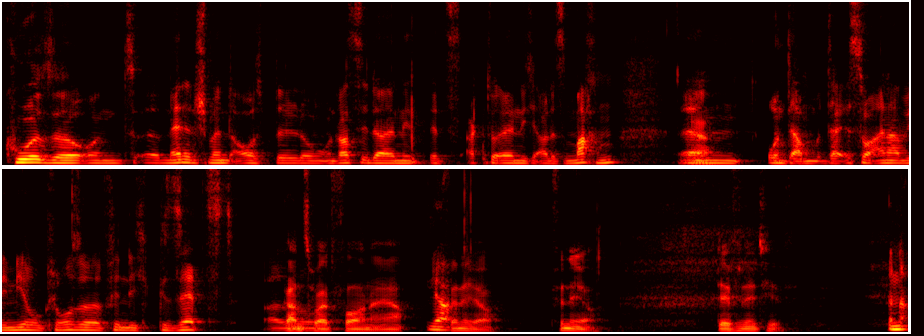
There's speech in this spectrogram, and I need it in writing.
Kurse und äh, Managementausbildung und was sie da jetzt aktuell nicht alles machen. Ähm, ja. Und da, da ist so einer wie Miro Klose, finde ich, gesetzt. Also, Ganz weit vorne, ja. ja. Finde ich auch. Finde ich auch. Definitiv. Ein,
